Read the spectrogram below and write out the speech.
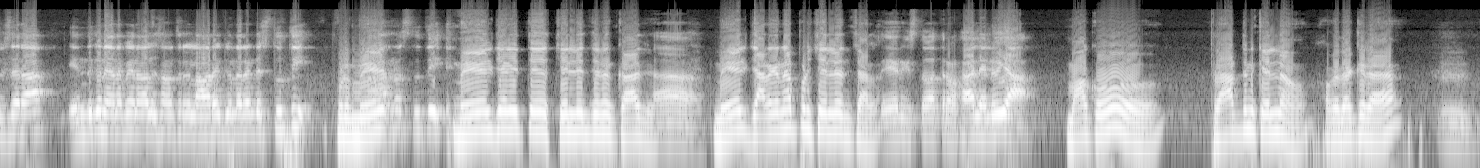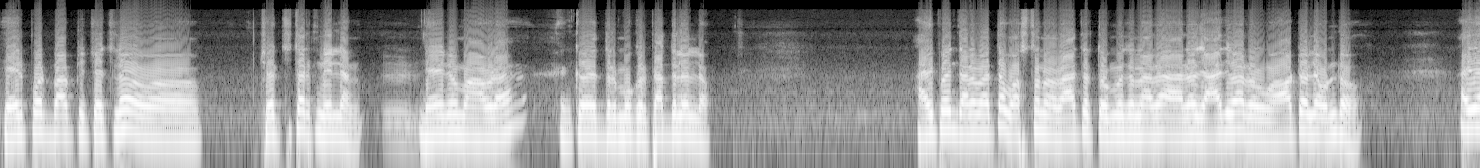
చూసారా? ఎందుకు ఎనభై నాలుగు సంవత్సరాలు ఆరోగ్యం ఉన్నారంటే స్థుతి. ఇప్పుడు మే కారణం స్థుతి. మేలు జరిగితే చెల్లించడం కాదు. మేలు జరగనప్పుడు చెల్లించాలి. దేవునికి స్తోత్రం. హాలెలుయా మాకు ప్రార్థనకి వెళ్ళాం ఒక దగ్గర. ఎయిర్పోర్ట్ బాప్టిస్ట్ చర్చ్లో చర్చ్ తరఫున వెళ్ళాను. నేను మా ఆవిడ ఇంకో ఇద్దరు ముగ్గురు పెద్దలు వెళ్ళాం అయిపోయిన తర్వాత వస్తున్నాం. రాత్రి తొమ్మిదిన్నర ఆ రోజు ఆదివారం ఆటోలే ఉండవు అయితే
